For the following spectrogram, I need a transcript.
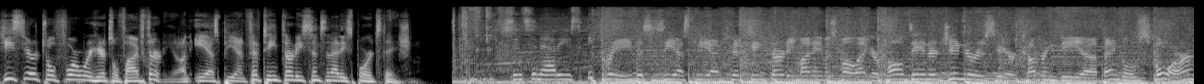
He's here till 4. We're here till 5.30 on ESPN 1530 Cincinnati Sports Station. Cincinnati's 3, this is ESPN 1530. My name is Mo Egger. Paul Dehner Jr. is here covering the uh, Bengals for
